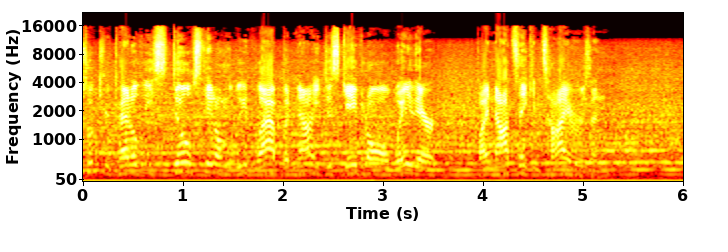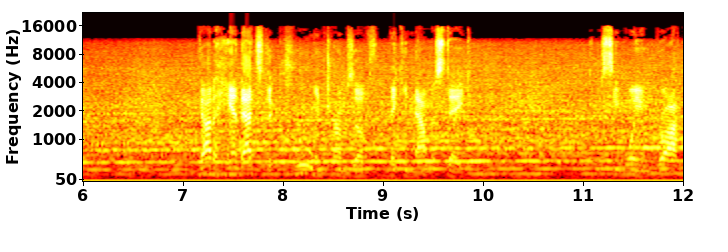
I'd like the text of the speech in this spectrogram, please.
Took your penalty, still stayed on the lead lap, but now you just gave it all away there by not taking tires. And got to hand that to the crew in terms of making that mistake. You see William Brock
